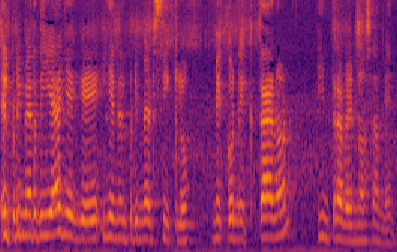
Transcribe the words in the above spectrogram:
El primer día llegué y en el primer ciclo me conectaron intravenosamente.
